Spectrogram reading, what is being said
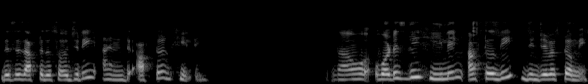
This is after the surgery and after healing. Now, what is the healing after the gingivectomy?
